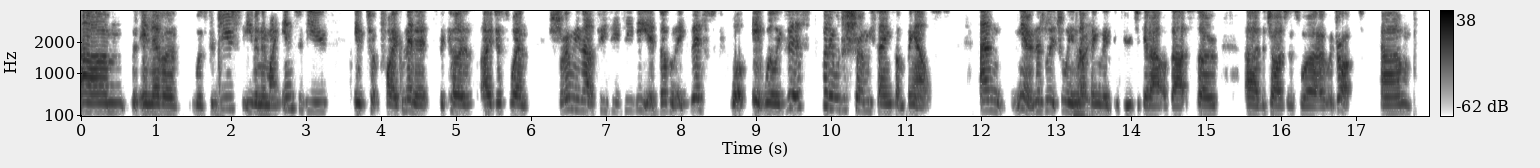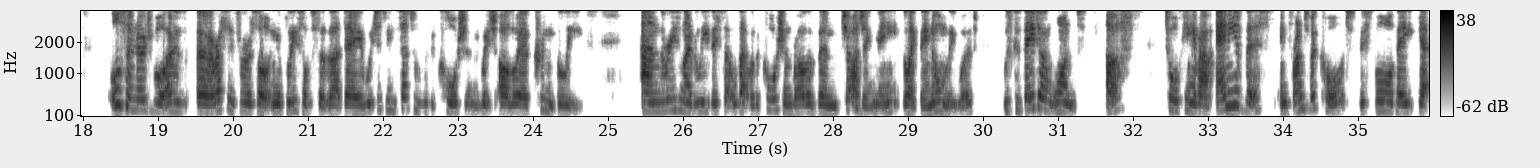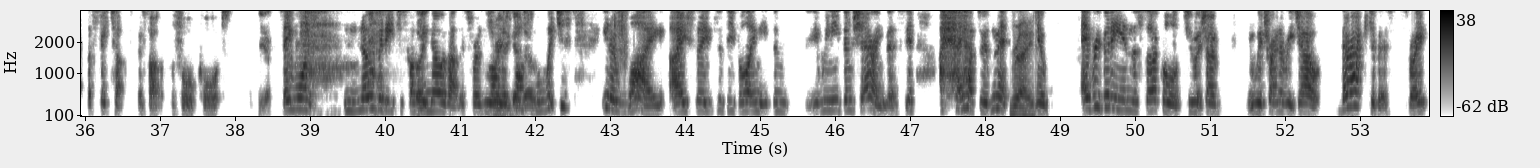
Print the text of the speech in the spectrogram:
Um, it never was produced, even in my interview it took five minutes because I just went, show me that CCTV. It doesn't exist. Well, it will exist, but it will just show me saying something else. And, you know, there's literally right. nothing they can do to get out of that. So uh, the charges were, were dropped. Um, also notable, I was uh, arrested for assaulting a police officer that day, which has been settled with a caution, which our lawyer couldn't believe. And the reason I believe they settled that with a caution rather than charging me like they normally would was because they don't want us talking about any of this in front of a court before they get the fit up before, before court. Yeah. They want nobody to fucking like, know about this for as long as possible, which is, you know, why I say to people, I need them, we need them sharing this. Yeah, I have to admit, right? You know, everybody in the circle to which I'm, we're trying to reach out, they're activists, right?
